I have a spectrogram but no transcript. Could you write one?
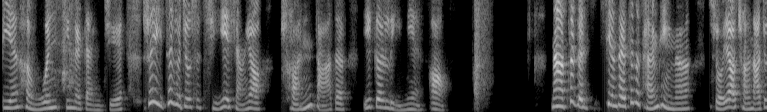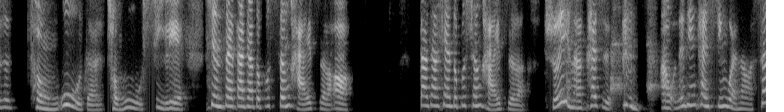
边很温馨的感觉。所以这个就是企业想要传达的一个理念啊。那这个现在这个产品呢，所要传达就是宠物的宠物系列。现在大家都不生孩子了啊，大家现在都不生孩子了，所以呢，开始 啊，我那天看新闻哦，生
